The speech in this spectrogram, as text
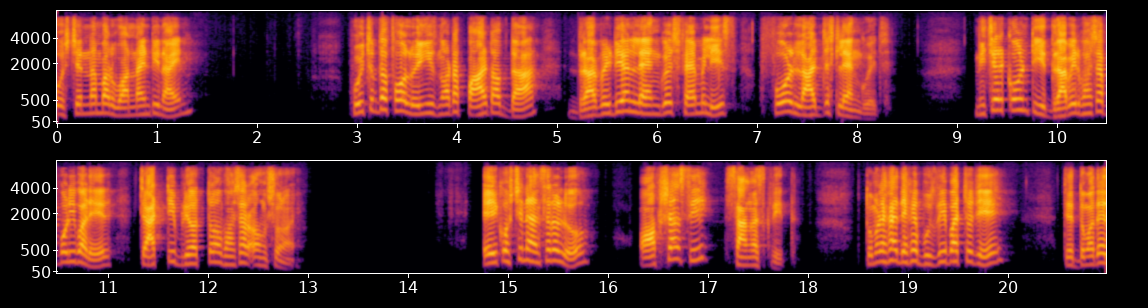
question number one ninety nine which of the following is not a part of the Dravidian language families four largest language নিচের কোনটি দ্রাবিড় ভাষা পরিবারের চারটি বৃহত্তম ভাষার অংশ নয়? এই কোশ্চেনের অ্যান্সার হলো অপশান সি সংস্কৃত তোমরা এখানে দেখে বুঝতেই পারছ যে যে তোমাদের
